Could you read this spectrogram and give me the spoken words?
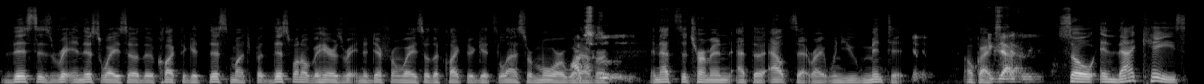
this is written this way, so the collector gets this much, but this one over here is written a different way, so the collector gets less or more, or whatever. Absolutely. And that's determined at the outset, right? When you mint it. Yep. Okay. Exactly. So in that case,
